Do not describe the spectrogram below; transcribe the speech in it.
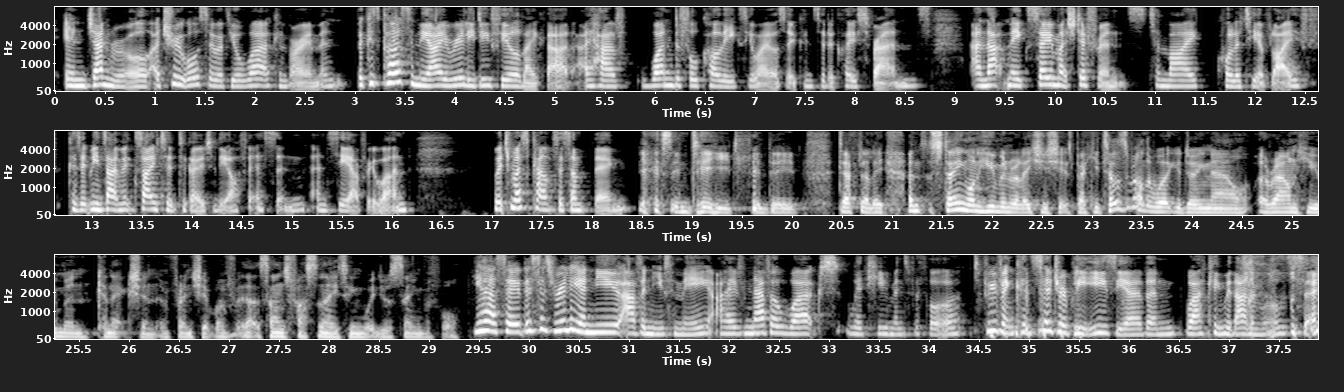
in general are true also of your work environment. Because personally, I really do feel like that. I have wonderful colleagues who I also consider close friends. And that makes so much difference to my quality of life because it means I'm excited to go to the office and, and see everyone which must count for something. Yes, indeed, indeed, definitely. And staying on human relationships, Becky, tell us about the work you're doing now around human connection and friendship. That sounds fascinating. What you were saying before. Yeah, so this is really a new avenue for me. I've never worked with humans before. It's proven considerably easier than working with animals. So.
